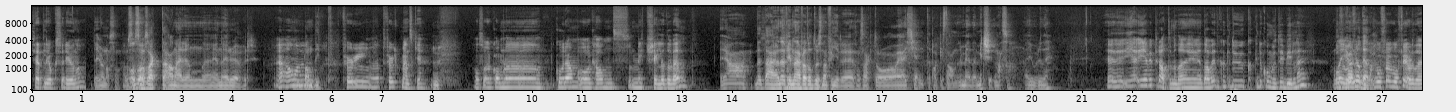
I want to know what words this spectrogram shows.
Kjetil jukser i Uno. Det gjør han også. Og så, som sagt, han er en, en røver. Ja, han En er banditt. full, et fullt menneske. Mm. Og så kommer det Koram og hans midtskillede venn. Ja, dette er jo den filmen er fra 2004, som sagt, og jeg kjente pakistanere med den midtskillen, altså. Jeg gjorde det. Jeg, jeg, jeg vil prate med deg, David. Kan ikke du, kan ikke du komme ut i bilen her? Altså, så gjør han jo det, da. Hvorfor, hvorfor gjør du det?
